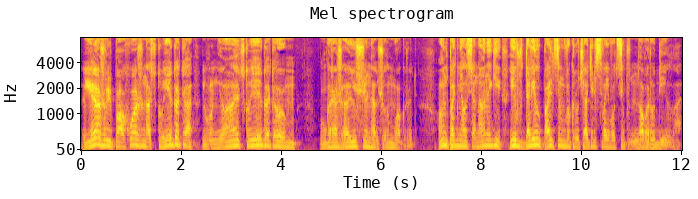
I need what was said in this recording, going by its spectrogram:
Ежели похож на Сквигота и воняет Сквиготом, угрожающе начал Могрот. Он поднялся на ноги и вдавил пальцем выключатель своего цепного рубила.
